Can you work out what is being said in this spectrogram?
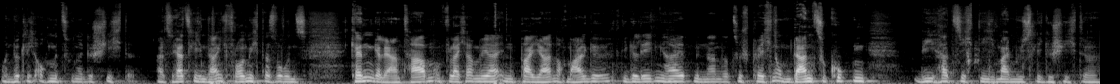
und wirklich auch mit so einer Geschichte. Also herzlichen Dank. Ich freue mich, dass wir uns kennengelernt haben. Und vielleicht haben wir ja in ein paar Jahren nochmal ge die Gelegenheit, miteinander zu sprechen, um dann zu gucken, wie hat sich die My Müsli-Geschichte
